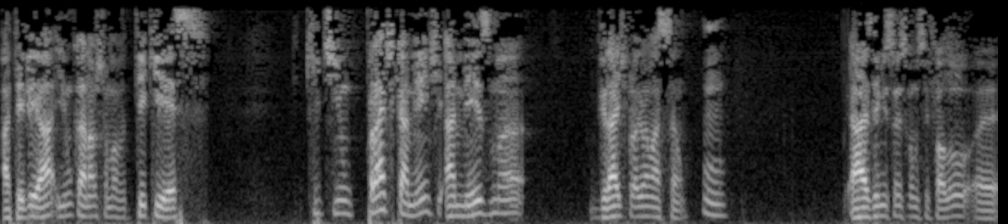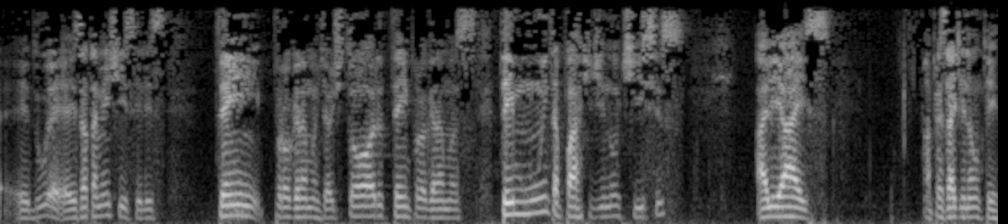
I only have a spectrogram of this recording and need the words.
a TVA e um canal chamado TQS, que tinham praticamente a mesma grade de programação. Hum. As emissões, como você falou, é, Edu, é exatamente isso. Eles têm programas de auditório, têm programas, tem muita parte de notícias. Aliás, apesar de não ter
